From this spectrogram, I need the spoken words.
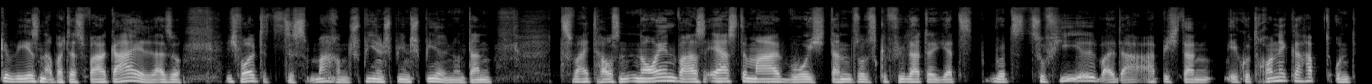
gewesen. Aber das war geil. Also ich wollte das machen, spielen, spielen, spielen. Und dann 2009 war das erste Mal, wo ich dann so das Gefühl hatte, jetzt wird's zu viel, weil da habe ich dann Ecotronic gehabt und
